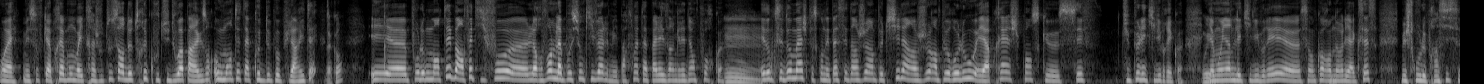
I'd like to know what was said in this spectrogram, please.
Ouais, mais sauf qu'après, bon, bah, ils te rajoutent toutes sortes de trucs où tu dois, par exemple, augmenter ta cote de popularité. D'accord. Et euh, pour l'augmenter, bah, en fait, il faut euh, leur vendre la potion qu'ils veulent. Mais parfois, t'as pas les ingrédients pour, quoi. Hmm. Et donc, c'est dommage parce qu'on est passé d'un jeu un peu chill à un jeu un peu relou. Et après, je pense que c'est. Tu peux l'équilibrer, quoi. Il Oui. y a moyen de l'équilibrer. euh, c'est encore en early access. Mais je trouve le principe,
